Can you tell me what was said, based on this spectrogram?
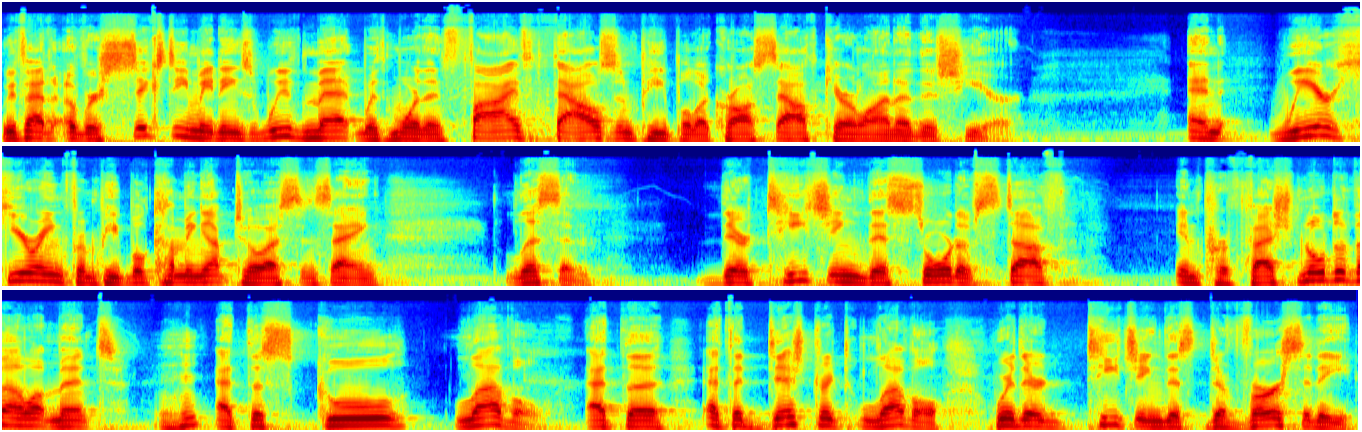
We've had over 60 meetings. We've met with more than 5,000 people across South Carolina this year. And we're hearing from people coming up to us and saying, listen, they're teaching this sort of stuff in professional development mm-hmm. at the school level at the at the district level where they're teaching this diversity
